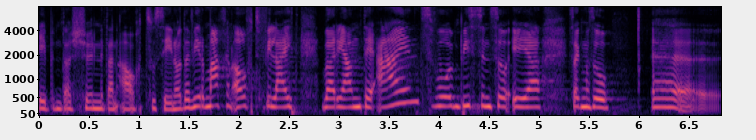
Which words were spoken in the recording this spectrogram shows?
eben das Schöne dann auch zu sehen. Oder wir machen oft vielleicht Variante 1, wo ein bisschen so eher, sagen wir so, äh,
